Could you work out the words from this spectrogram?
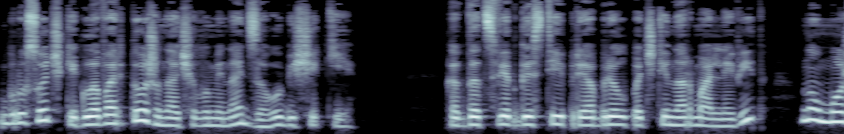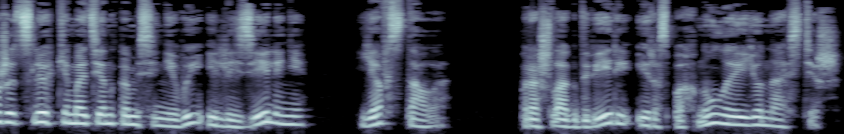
Брусочки главарь тоже начал уминать за обе щеки. Когда цвет гостей приобрел почти нормальный вид, ну, может, с легким оттенком синевы или зелени, я встала. Прошла к двери и распахнула ее настежь.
